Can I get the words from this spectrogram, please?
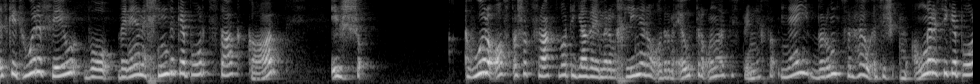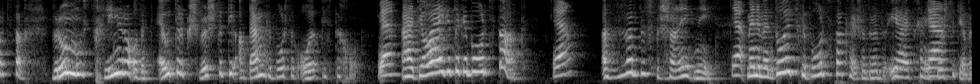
Es gibt hure viel, wo, wenn ich an einen Kindergeburtstag gehe, ist hure oft auch schon gefragt worden, ja, wollen wir einem Kleineren oder einem Älteren auch noch etwas bringen? Ich so, nein, warum zur Hölle? Es ist am anderen sein Geburtstag. Warum muss das Kleinere oder das ältere Geschwister an diesem Geburtstag auch etwas bekommen? Ja, Er hat ja auch einen eigenen Geburtstag. ja, Also das, das verstehe ich nicht. Ja. Ich meine, wenn du jetzt Geburtstag hast, oder wenn du, ich habe jetzt keine. Schwester, die, aber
